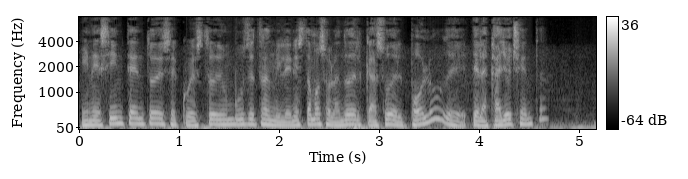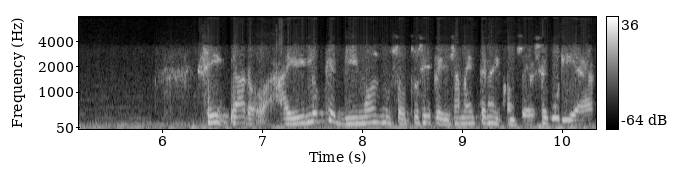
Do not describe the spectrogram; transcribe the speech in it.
en ese intento de secuestro de un bus de Transmilenio estamos hablando del caso del Polo, de, de la calle 80? Sí, claro. Ahí lo que vimos nosotros y precisamente en el Consejo de Seguridad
